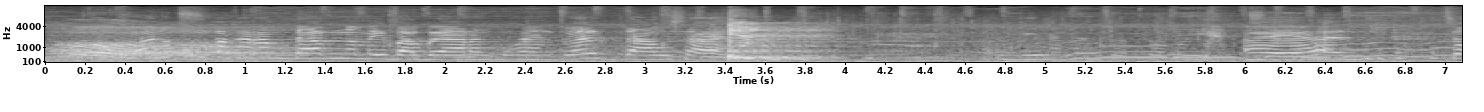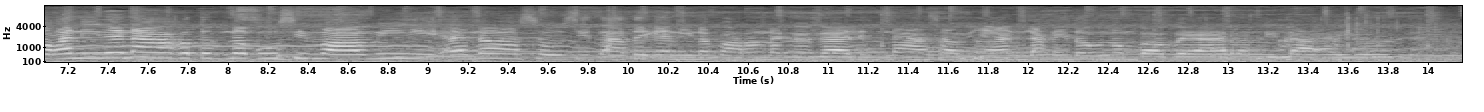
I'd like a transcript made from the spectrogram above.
So, ano pong pakiramdam na may babayaran po kayong 12,000? Hindi naman totoo yan. Ayan. So kanina nakakatob na po si Mami. Ano, so si tatay kanina parang nagagalit na. Sabi niya, ang laki daw ng babayaran nila. Ayun.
